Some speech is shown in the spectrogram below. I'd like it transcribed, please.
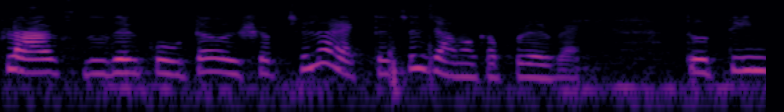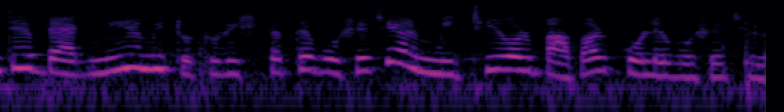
ফ্লাক্স, দুধের কৌটা, ওইসব ছিল। আর একটা হচ্ছে জামা কাপড়ের ব্যাগ তো তিনটে ব্যাগ নিয়ে আমি টোটো রিক্সাতে বসেছি আর মিঠি ওর বাবার কোলে বসেছিল।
